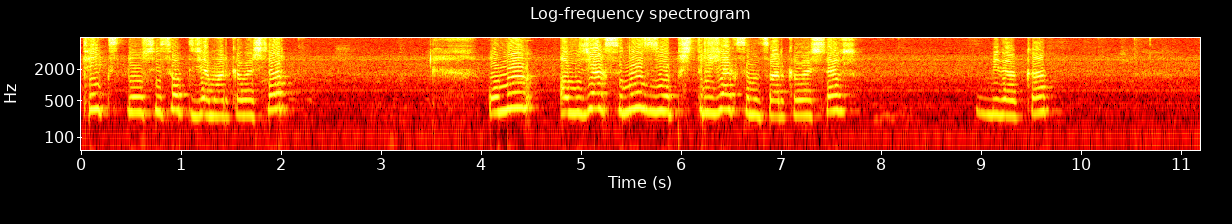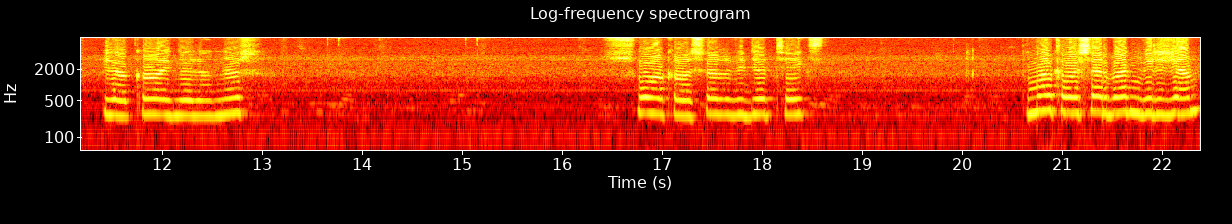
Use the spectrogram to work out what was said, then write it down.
text dosyası atacağım arkadaşlar. Onu alacaksınız yapıştıracaksınız arkadaşlar. Bir dakika. Bir dakika indirilenler şu arkadaşlar video text. Bunu arkadaşlar ben vereceğim.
